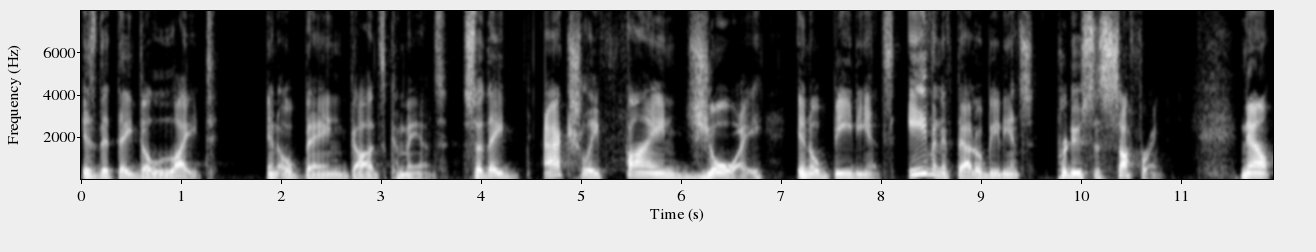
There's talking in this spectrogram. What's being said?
is that they delight in obeying God's commands. So they actually find joy in obedience, even if that obedience produces suffering. Now,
